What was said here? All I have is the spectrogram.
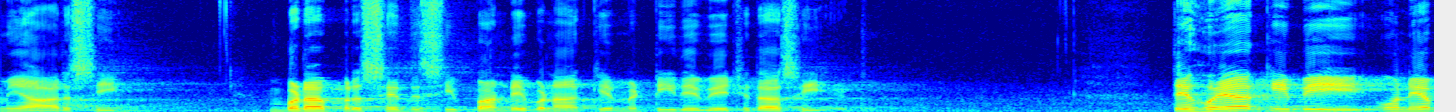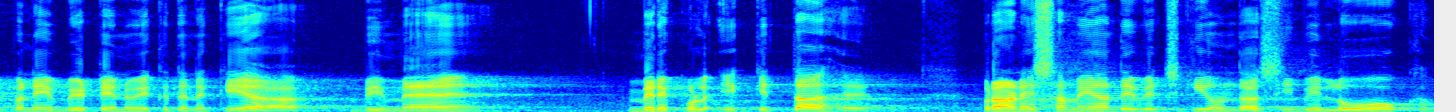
ਕੁਮਿਆਰ ਸੀ। ਬੜਾ ਪ੍ਰਸਿੱਧ ਸੀ, ਭਾਂਡੇ ਬਣਾ ਕੇ ਮਿੱਟੀ ਦੇ ਵੇਚਦਾ ਸੀ। ਤੇ ਹੋਇਆ ਕਿ ਵੀ ਉਹਨੇ ਆਪਣੇ ਬੇਟੇ ਨੂੰ ਇੱਕ ਦਿਨ ਕਿਹਾ ਵੀ ਮੈਂ, ਮੇਰੇ ਕੋਲ ਇੱਕ ਕਿੱਤਾ ਹੈ। ਪੁਰਾਣੇ ਸਮਿਆਂ ਦੇ ਵਿੱਚ ਕੀ ਹੁੰਦਾ ਸੀ ਵੀ ਲੋਕ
